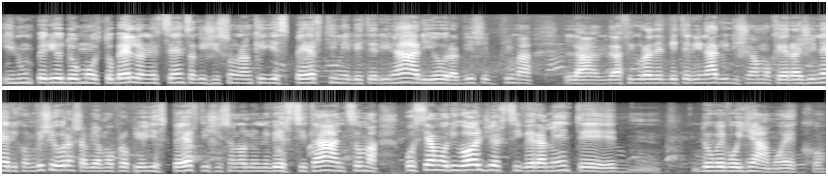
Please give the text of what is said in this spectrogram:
in un periodo molto bello nel senso che ci sono anche gli esperti nei veterinari, ora invece prima la, la figura del veterinario diciamo che era generico, invece ora abbiamo proprio gli esperti, ci sono le università, insomma possiamo rivolgersi veramente dove vogliamo. Ecco.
